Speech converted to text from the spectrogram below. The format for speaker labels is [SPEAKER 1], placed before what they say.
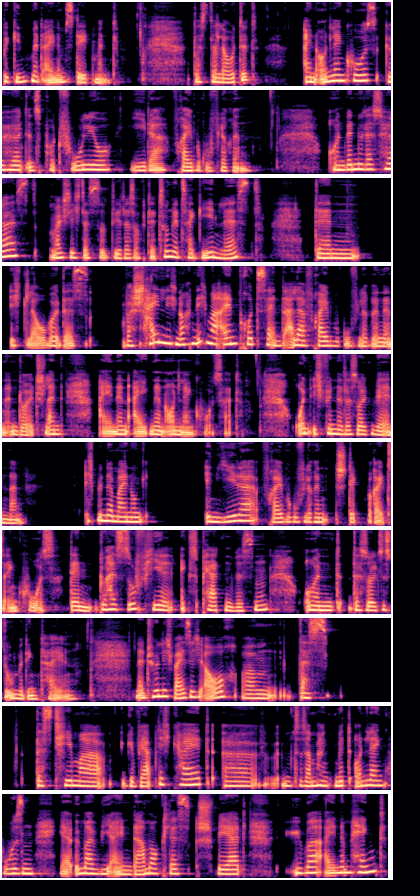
[SPEAKER 1] beginnt mit einem Statement, das da lautet, ein Online-Kurs gehört ins Portfolio jeder Freiberuflerin. Und wenn du das hörst, möchte ich, dass du dir das auf der Zunge zergehen lässt, denn ich glaube, dass wahrscheinlich noch nicht mal ein Prozent aller Freiberuflerinnen in Deutschland einen eigenen Online-Kurs hat. Und ich finde, das sollten wir ändern. Ich bin der Meinung, in jeder Freiberuflerin steckt bereits ein Kurs, denn du hast so viel Expertenwissen und das solltest du unbedingt teilen. Natürlich weiß ich auch, ähm, dass das Thema Gewerblichkeit äh, im Zusammenhang mit Online-Kursen ja immer wie ein Damoklesschwert über einem hängt.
